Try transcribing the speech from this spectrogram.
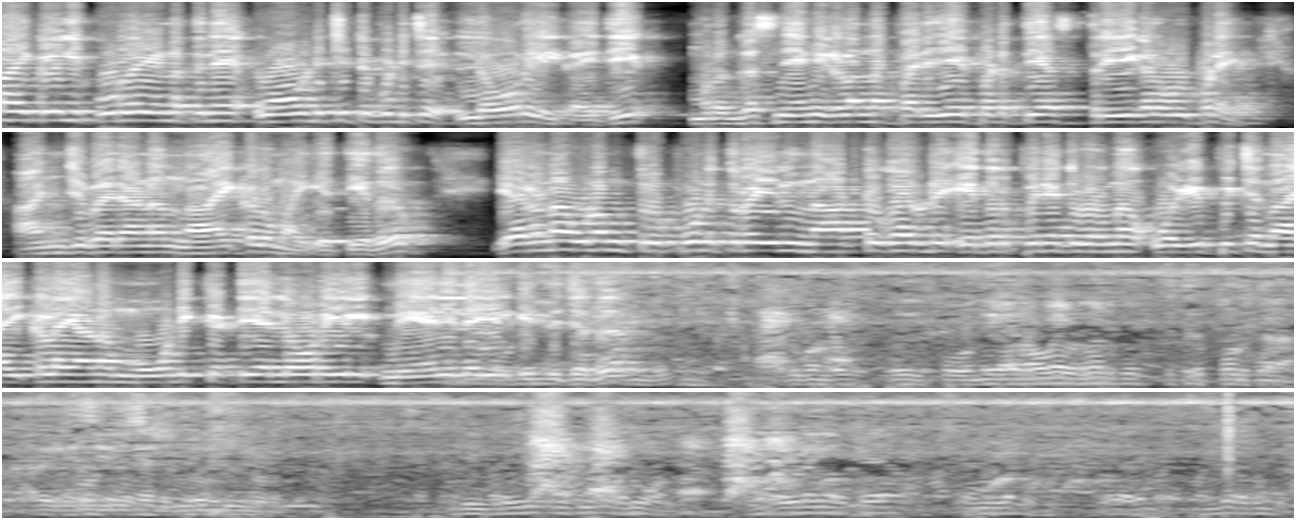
നായ്ക്കളിൽ കൂടുതൽ എണ്ണത്തിനെ ഓടിച്ചിട്ട് പിടിച്ച് ലോറിയിൽ കയറ്റി മൃഗസ്നേഹികളെന്ന് പരിചയപ്പെടുത്തിയ സ്ത്രീകൾ ഉൾപ്പെടെ അഞ്ചു പേരാണ് നായ്ക്കളുമായി എത്തിയത്. എറണാകുളം തൃപ്പൂണിത്തുറയിൽ നാട്ടുകാരുടെ എതിർപ്പിനെ തുടർന്ന് ഒഴിപ്പിച്ച നായ്ക്കളെയാണ് മൂടിക്കെട്ടിയ ലോറിയിൽ മേലിലയിൽ എത്തിച്ചത്. അതുകൊണ്ട് തൃപ്പൂണിത്തുറ. എന്നുള്ള കാര്യം വണ്ടി ഇറക്കുമ്പോൾ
